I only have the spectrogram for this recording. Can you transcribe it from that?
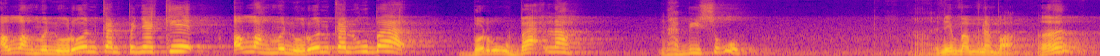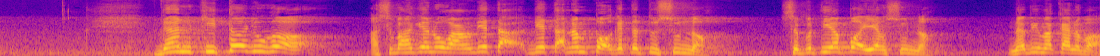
Allah menurunkan penyakit, Allah menurunkan ubat. Berubatlah. Nabi suruh. Ha, ini nampak. Ha? Dan kita juga, ha, sebahagian orang dia tak dia tak nampak kata tu sunnah. Seperti apa yang sunnah? Nabi makan apa?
